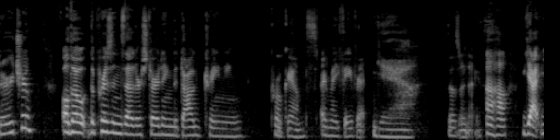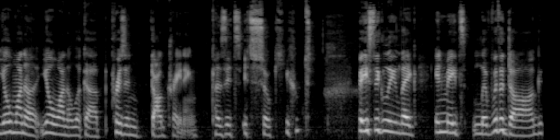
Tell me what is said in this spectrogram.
Very true. Although the prisons that are starting the dog training programs are my favorite. Yeah. Those are nice. Uh huh. Yeah, you'll wanna you'll wanna look up prison dog training because it's it's so cute. Basically, like inmates live with a dog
